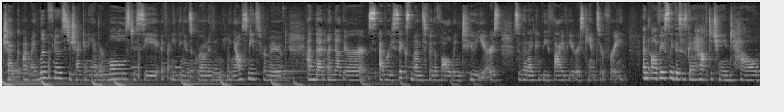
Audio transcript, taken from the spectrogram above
check on my lymph nodes, to check any other moles, to see if anything has grown and anything else needs removed, and then another every six months for the following two years, so then I can be five years cancer free. And obviously this is gonna have to change how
